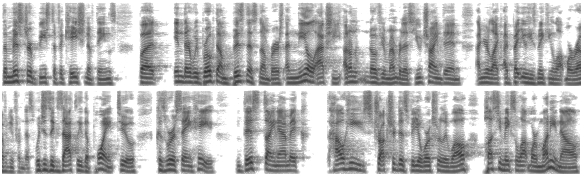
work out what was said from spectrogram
the Mr. Beastification of things, but in there we broke down business numbers. And Neil actually, I don't know if you remember this, you chimed in and you're like, I bet you he's making a lot more revenue from this, which is exactly the point too. Cause we're saying, hey, this dynamic how he structured this video works really well. Plus, he makes a lot more money now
